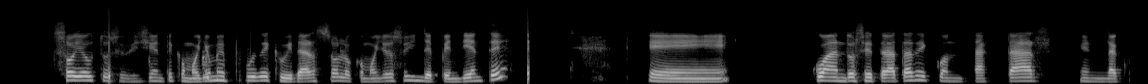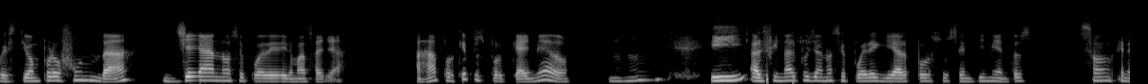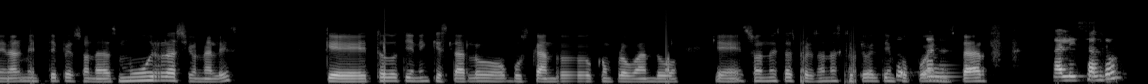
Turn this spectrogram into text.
soy autosuficiente, como yo me pude cuidar solo, como yo soy independiente, eh, cuando se trata de contactar en la cuestión profunda, ya no se puede ir más allá. Ajá, ¿por qué? Pues porque hay miedo. Y al final, pues ya no se puede guiar por sus sentimientos. Son generalmente personas muy racionales que todo tienen que estarlo buscando, comprobando. Que son estas personas que todo el tiempo pueden estar analizando.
